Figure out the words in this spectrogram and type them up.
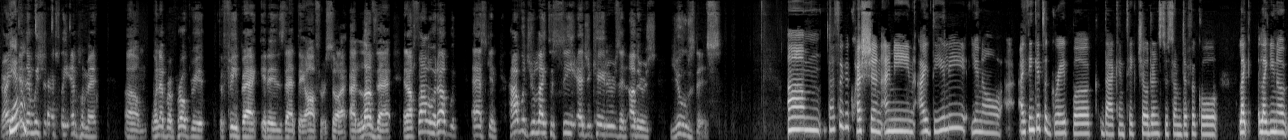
right? Yeah. And then we should actually implement um, whenever appropriate the feedback it is that they offer. So I, I love that. And I'll follow it up with asking, how would you like to see educators and others use this? Um, that's a good question. I mean, ideally, you know, I think it's a great book that can take children to some difficult like like you know,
